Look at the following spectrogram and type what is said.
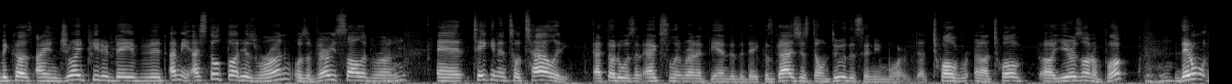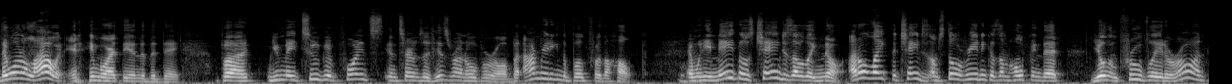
because I enjoyed Peter David. I mean, I still thought his run was a very solid run, Mm-hmm. and taken in totality, I thought it was an excellent run at the end of the day because guys just don't do this anymore. Uh, 12, uh, 12 uh, years on a book, Mm-hmm. they don't, they won't allow it anymore at the end of the day. But you made two good points in terms of his run overall. But I'm reading the book for the Hulk. And when he made those changes, I was like, no, I don't like the changes. I'm still reading because I'm hoping that you'll improve later on.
